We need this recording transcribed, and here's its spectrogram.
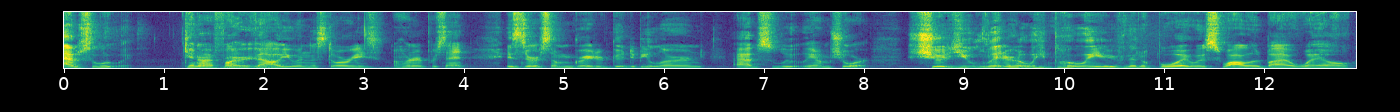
absolutely. Can I find Right, yeah. value in the stories? 100%. Is there some greater good to be learned? Absolutely, I'm sure. Should you literally believe that a boy was swallowed by a whale,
